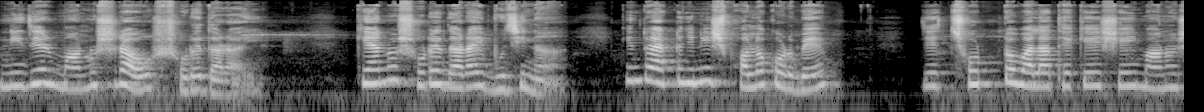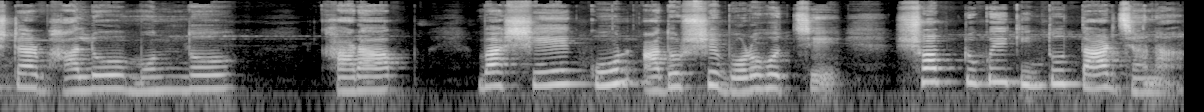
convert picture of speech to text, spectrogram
নিজের মানুষরাও সরে দাঁড়ায়। কেন সরে দাঁড়ায় বুঝি না, কিন্তু একটা জিনিস ফলো করবে, যে ছোট্টবেলা থেকে সেই মানুষটার ভালো, মন্দ, খারাপ বা সে কোন আদর্শে বড় হচ্ছে, সবটুকুই কিন্তু তার জানা।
